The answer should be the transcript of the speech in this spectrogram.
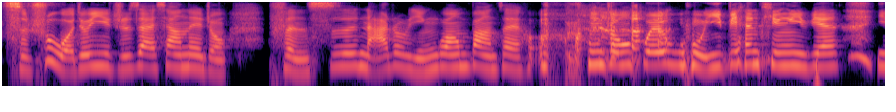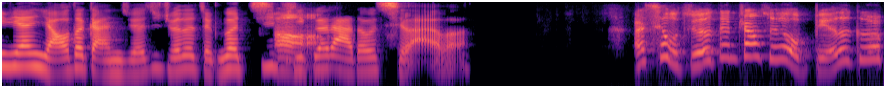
此处，我就一直在像那种粉丝拿着荧光棒在 空中挥舞，一边听一边一边摇的感觉，就觉得整个鸡皮啊疙瘩都起来了。而且我觉得跟张学友别的歌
